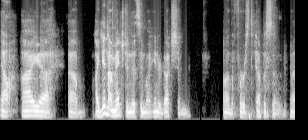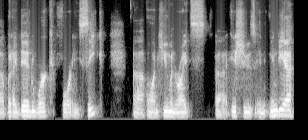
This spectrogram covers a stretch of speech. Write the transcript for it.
Now, I, uh, um, I did not mention this in my introduction on the first episode, uh, but I did work for a Sikh uh, on human rights uh, issues in India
